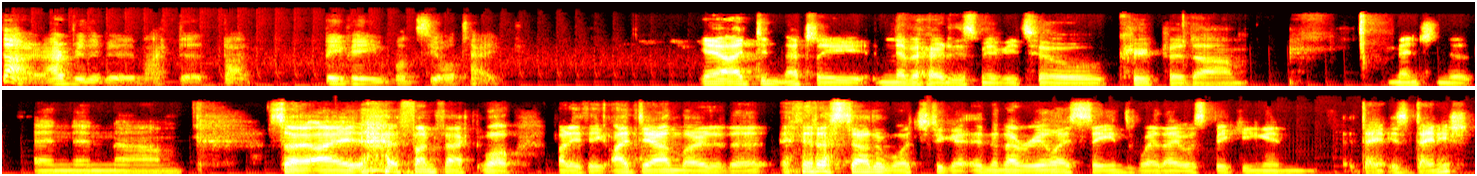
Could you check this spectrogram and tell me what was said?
no, I really, really liked it. But BP, what's your take? Yeah, I didn't actually never heard of this movie till Coop had um, mentioned it, and then um, so I fun fact, well, funny thing, I downloaded it and then I started watching it, and then I realized scenes where they were speaking in is it Danish.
